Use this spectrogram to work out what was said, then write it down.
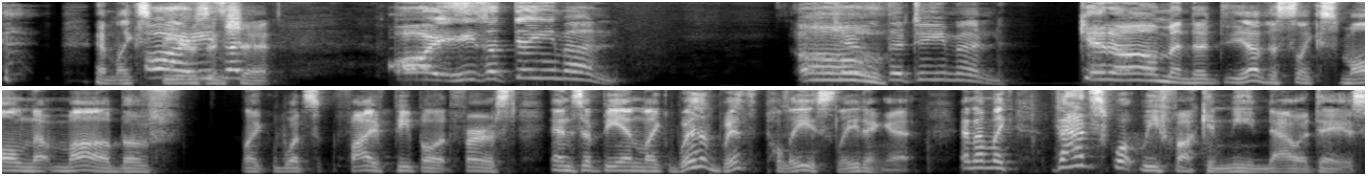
and like Oh, spears and a- shit. Oh, he's a demon! Oh, Kill Oh, the demon! get him! And the, yeah, this like small mob of like what's five people at first ends up being like with with police leading it, and I'm like, that's what we fucking need nowadays.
